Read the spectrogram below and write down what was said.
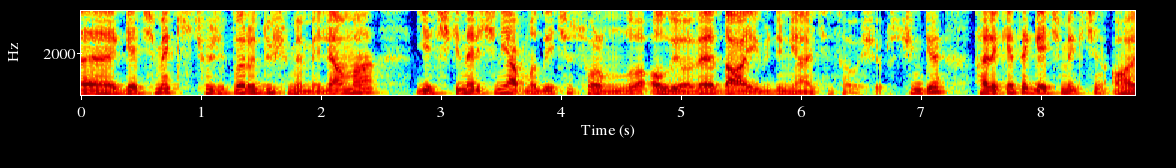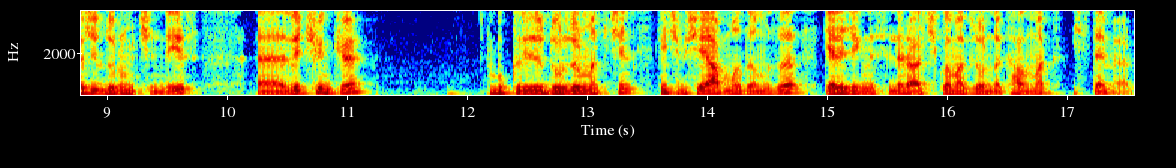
e, geçmek çocuklara düşmemeli ama yetişkinler için yapmadığı için sorumluluğu alıyor ve daha iyi bir dünya için savaşıyoruz. Çünkü harekete geçmek için acil durum içindeyiz e, ve çünkü bu krizi durdurmak için hiçbir şey yapmadığımızı gelecek nesillere açıklamak zorunda kalmak istemiyorum.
